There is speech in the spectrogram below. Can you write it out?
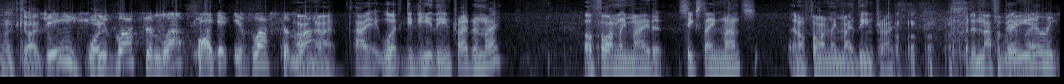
Okay. Gee, What- you've lost some love, Taggart. You've lost some Oh love. no! Hey, what did you hear the intro tonight? I finally made it. Sixteen months, and I finally made the intro. But enough about me. Really,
